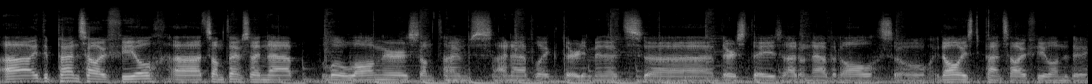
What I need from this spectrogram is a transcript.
Uh, it depends how I feel. Uh, sometimes I nap a little longer. Sometimes I nap like 30 minutes. Uh, there's days I don't nap at all. So it always depends how I feel on the day.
